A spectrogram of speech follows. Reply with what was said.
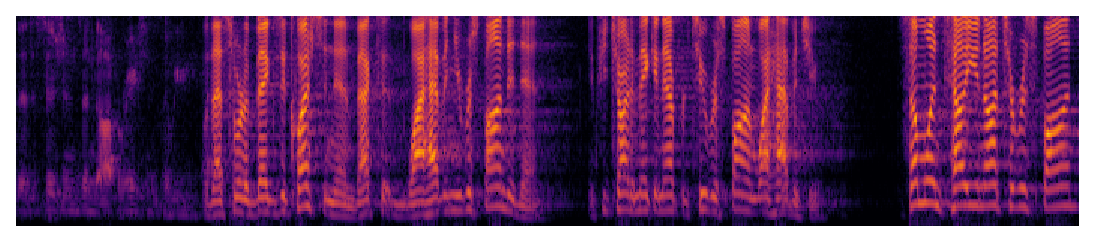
the decisions and operations that we. Well, that sort of begs the question then. Back to why haven't you responded then? If you try to make an effort to respond, why haven't you? Someone tell you not to respond?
